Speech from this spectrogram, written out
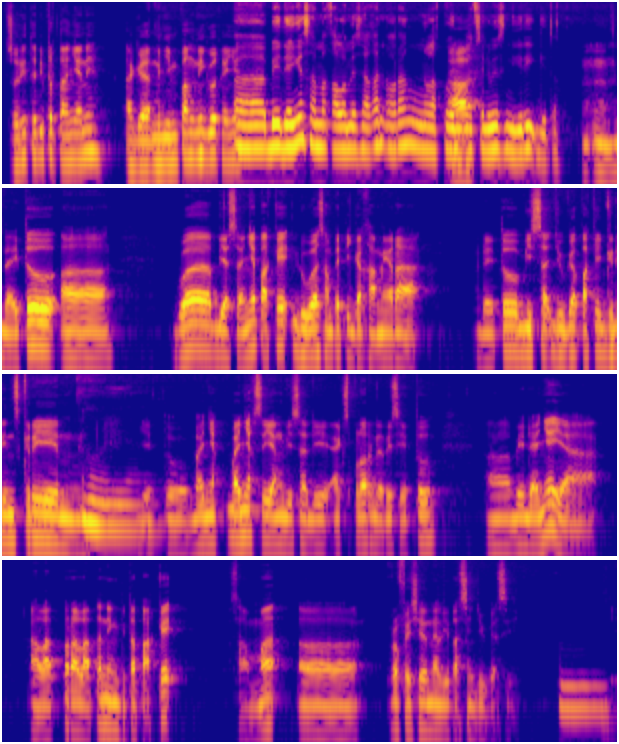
Sorry tadi pertanyaannya agak menyimpang nih gue kayaknya. Eh, bedanya sama kalau misalkan orang ngelakuin Ah. live streaming sendiri gitu. Mm-mm, Nah itu gue biasanya pakai 2 sampai tiga kamera. Udah itu bisa juga pakai green screen Oh iya. gitu. Banyak banyak sih yang bisa dieksplor dari situ. Eh, bedanya ya alat peralatan yang kita pakai sama eh, profesionalitasnya juga sih. Hmm. Gitu.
